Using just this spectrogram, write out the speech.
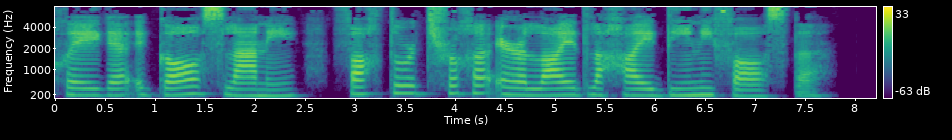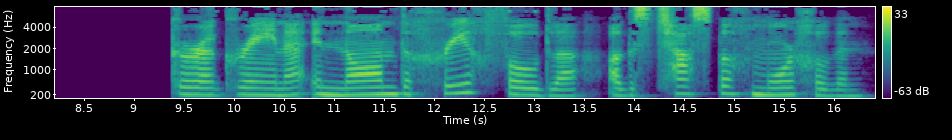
chéige i gcás leanaí, fachtúir trocha ar a laghad le haghaidh daoine fásta. Gur gréine in nán de chríoch fódla agus teaspach mórchugan.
